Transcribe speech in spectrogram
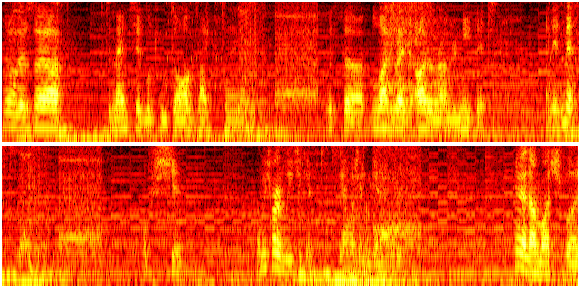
No, there's a demented looking dog-like thing with the blood red udder underneath it. And it missed. Oh shit. Let me try Leech again. See how much I can get out of it. Yeah, not much, but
